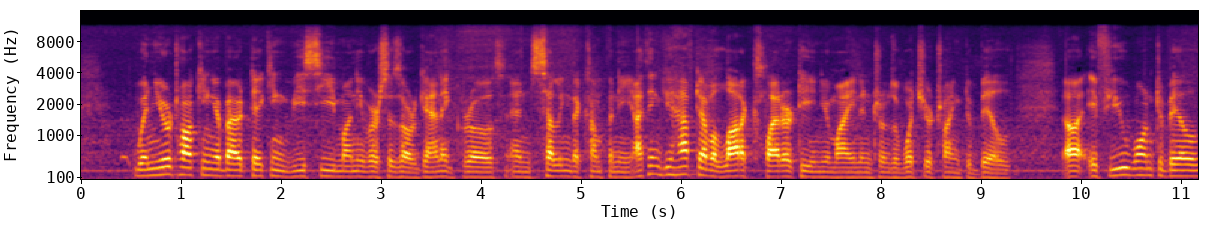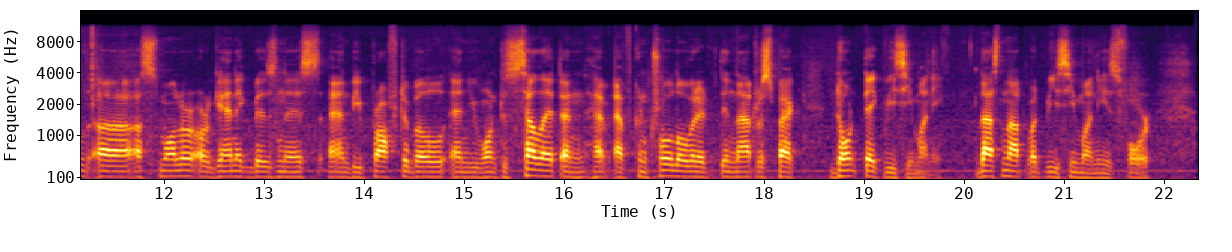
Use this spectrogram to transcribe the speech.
when you're talking about taking VC money versus organic growth and selling the company, I think you have to have a lot of clarity in your mind in terms of what you're trying to build. Uh, if you want to build uh, a smaller organic business and be profitable and you want to sell it and have, have control over it in that respect, don't take VC money. That's not what VC money is for.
